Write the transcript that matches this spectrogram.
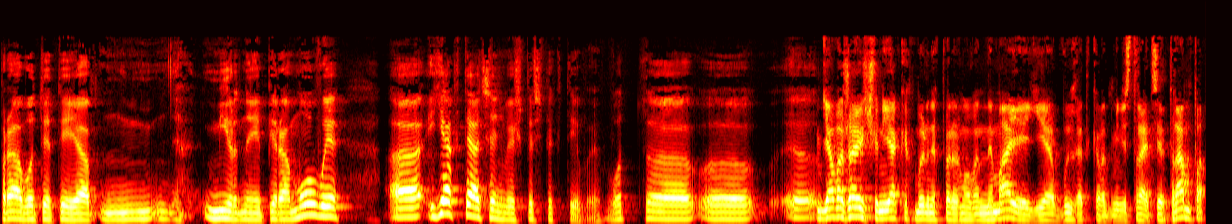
про вот эти мирні перемови. Як ти оцінюєш перспективи? От Е, Я вважаю, що ніяких мирних перемовин немає. Є вигадка в адміністрації Трампа.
